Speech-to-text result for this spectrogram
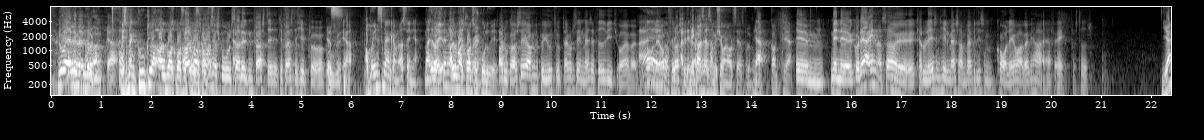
Nu er alle med på den. Ja. Hvis man googler Aalborg Sportshøjskole, Aalborg så kommer Sportshøjskole, så er det den første, det første hit på Google. Yes. Ja. Og på Instagram kan man også finde jer. Der Man kan hedder Aalborg. Sportshøjskole ud i det. Og du kan også søge om det på YouTube. Der kan du se en masse fede videoer af, hvad vi går og laver på CrossFit. det ligger også alle sammen i show notes her selvfølgelig. Ja, Ja. godt. Ja. Øhm, men øh, gå derind, og så øh, kan du læse en hel masse om, hvad vi ligesom går og laver, og hvad vi har af fag på stedet. Ja,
